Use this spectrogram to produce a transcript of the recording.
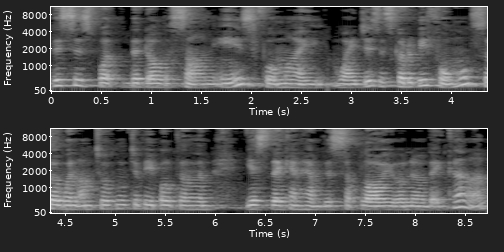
This is what the dollar sign is for my wages. It's got to be formal. So when I'm talking to people, telling them yes, they can have this supply or no, they can't.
